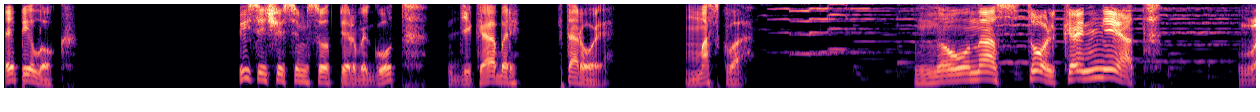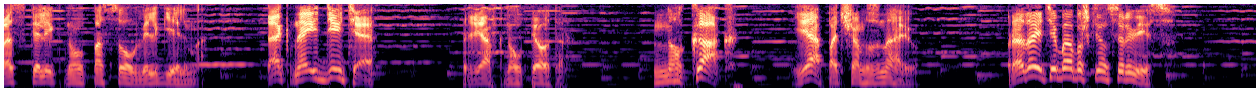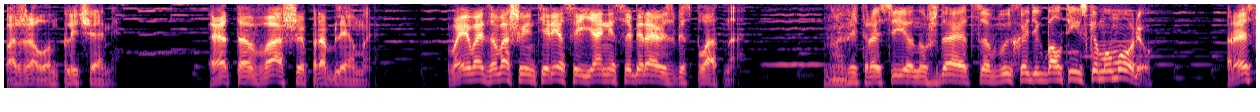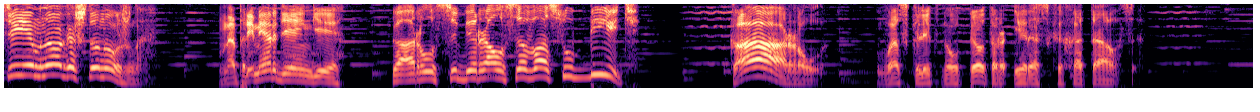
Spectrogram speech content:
Эпилог. 1701 год, декабрь, 2. Москва. «Но у нас столько нет!» — воскликнул посол Вильгельма. «Так найдите!» — рявкнул Петр. «Но как? Я почем знаю? Продайте бабушкин сервиз!» Пожал он плечами. «Это ваши проблемы. Воевать за ваши интересы я не собираюсь бесплатно. Но ведь Россия нуждается в выходе к Балтийскому морю. России много что нужно. Например, деньги. Карл собирался вас убить. Карл! Воскликнул Петр и расхохотался.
